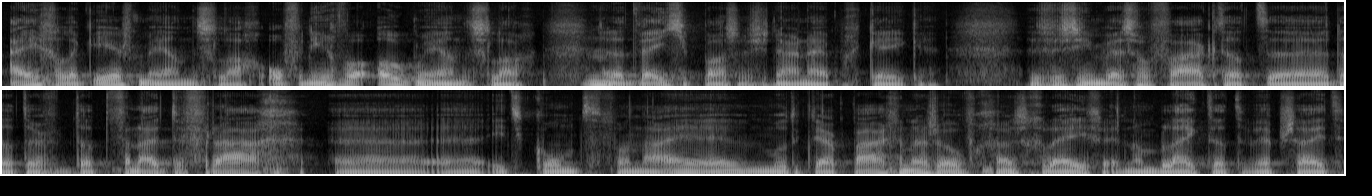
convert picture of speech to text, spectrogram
eigenlijk eerst mee aan de slag. Of in ieder geval ook mee aan de slag. Mm. En dat weet je pas als je daarnaar hebt gekeken. Dus we zien best wel vaak dat, dat er dat vanuit de vraag iets komt van... Nou, hey, moet ik daar pagina's over gaan schrijven? En dan blijkt dat de website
